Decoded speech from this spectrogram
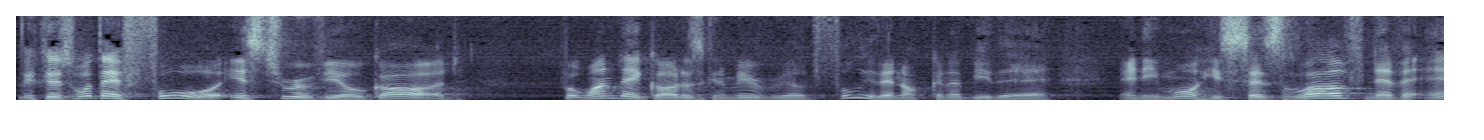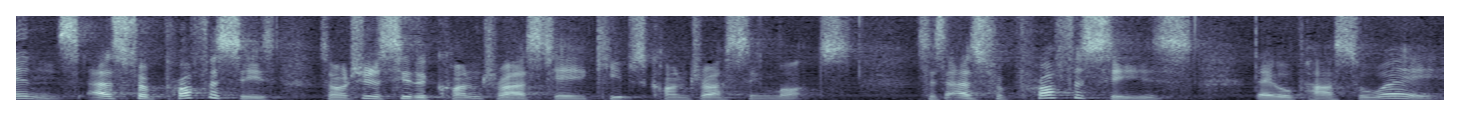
Because what they're for is to reveal God. But one day God is going to be revealed fully. They're not going to be there anymore. He says love never ends. As for prophecies, so I want you to see the contrast here. He keeps contrasting lots. He says, As for prophecies, they will pass away.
